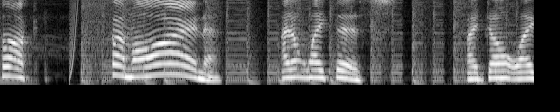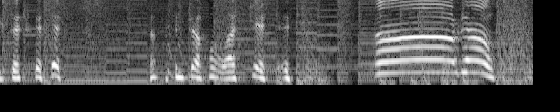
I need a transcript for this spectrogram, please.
fuck. Come on. I don't like this. I don't like this. I don't like it. Oh, no.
